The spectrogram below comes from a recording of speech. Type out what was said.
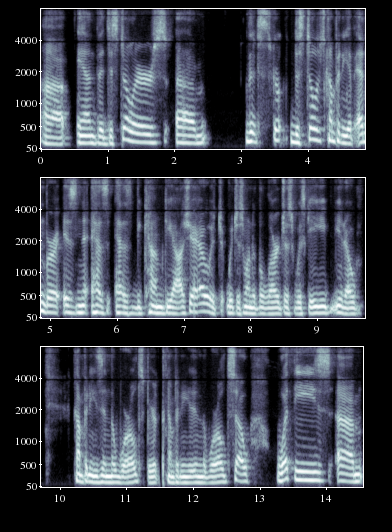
uh, and the distillers. Um, the Distil- distillers company of Edinburgh is has has become Diageo, which, which is one of the largest whiskey you know companies in the world, spirits company in the world. So what these um,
